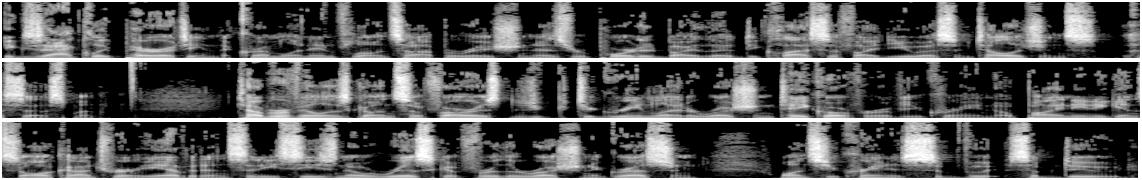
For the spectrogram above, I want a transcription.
Exactly parroting the Kremlin influence operation as reported by the declassified U.S. intelligence assessment. Tuberville has gone so far as to, greenlight a Russian takeover of Ukraine, opining against all contrary evidence that he sees no risk of further Russian aggression once Ukraine is sub- subdued.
